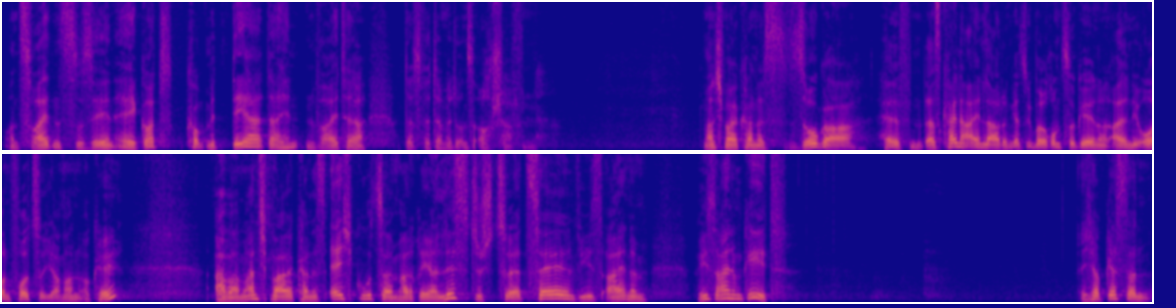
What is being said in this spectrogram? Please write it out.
Und zweitens zu sehen, hey, Gott kommt mit der da hinten weiter, das wird er mit uns auch schaffen. Manchmal kann es sogar helfen, da ist keine Einladung, jetzt überall rumzugehen und allen die Ohren voll zu jammern, okay? Aber manchmal kann es echt gut sein, mal realistisch zu erzählen, wie es einem, wie es einem geht. Ich habe gestern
